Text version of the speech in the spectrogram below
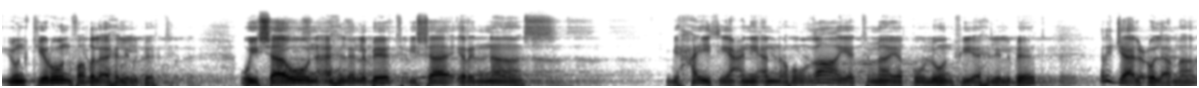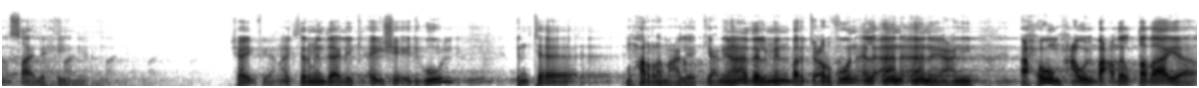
ينكرون فضل أهل البيت. ويساوون أهل البيت بسائر الناس بحيث يعني أنه غاية ما يقولون في أهل البيت رجال علماء صالحين يعني. شايف؟ يعني أكثر من ذلك. أي شيء تقول أنت محرم عليك. يعني هذا المنبر تعرفون الآن أنا يعني أحوم حول بعض القضايا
